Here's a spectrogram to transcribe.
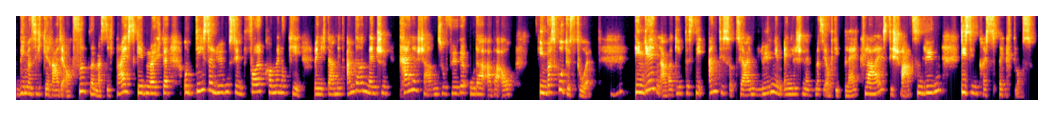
wie man sich gerade auch fühlt, wenn man sich preisgeben möchte. Und diese Lügen sind vollkommen okay, wenn ich damit anderen Menschen keinen Schaden zufüge oder aber auch ihm was Gutes tue. Mhm. Hingegen aber gibt es die antisozialen Lügen, im Englischen nennt man sie auch die Black Lies, die schwarzen Lügen, die sind respektlos.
